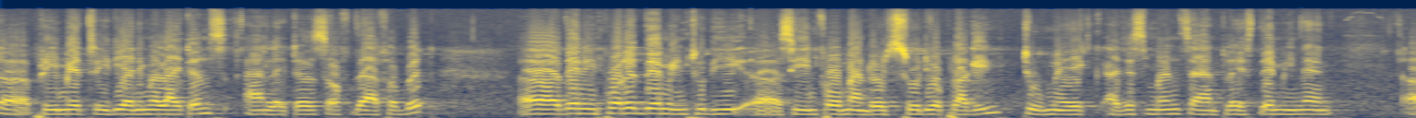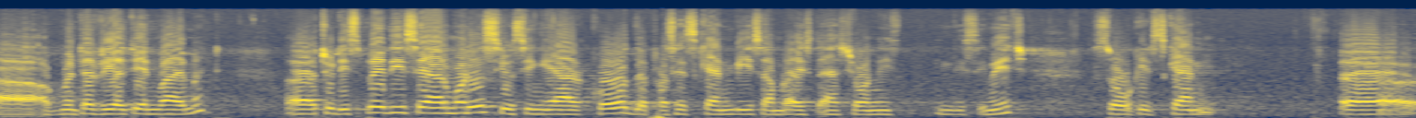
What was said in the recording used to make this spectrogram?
uh, pre-made 3D animal items and letters of the alphabet. Uh, then imported them into the uh, Sceneform Android Studio plugin to make adjustments and place them in an uh, augmented reality environment. Uh, to display these AR models using ARCore, the process can be summarized as shown in this image. So kids can uh,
